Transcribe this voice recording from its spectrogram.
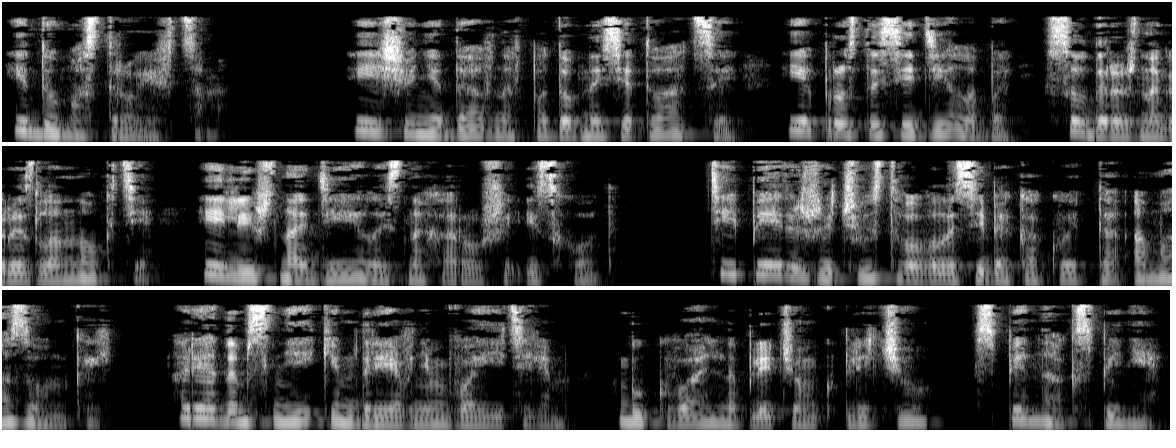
и домостроевцем. Еще недавно в подобной ситуации я просто сидела бы, судорожно грызла ногти и лишь надеялась на хороший исход. Теперь же чувствовала себя какой-то амазонкой, рядом с неким древним воителем, буквально плечом к плечу, спина к спине.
